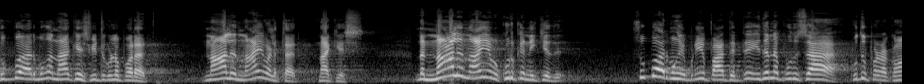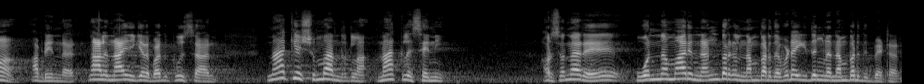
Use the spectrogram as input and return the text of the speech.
சுப்பு ஆறுமுகம் நாகேஷ் வீட்டுக்குள்ளே போகிறார் நாலு நாய் வளர்த்தார் நாகேஷ். இந்த நாலு நாய் அவர் குறுக்க நிற்கிது சுப்பு ஆறுமுகம் இப்படியே பார்த்துட்டு இது என்ன புதுசா? புது பழக்கம்? அப்படின்னார். நாலு நாய் நிற்கிறத பார்த்து புதுசான்னு. நாகேஷ் சும்மா இருந்திருக்கலாம். நாக்கில் சனி. அவர் சொன்னார் ஒன்றை மாதிரி நண்பர்கள் நம்புறதை விட இதுங்களை நம்புறது பெட்டர்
